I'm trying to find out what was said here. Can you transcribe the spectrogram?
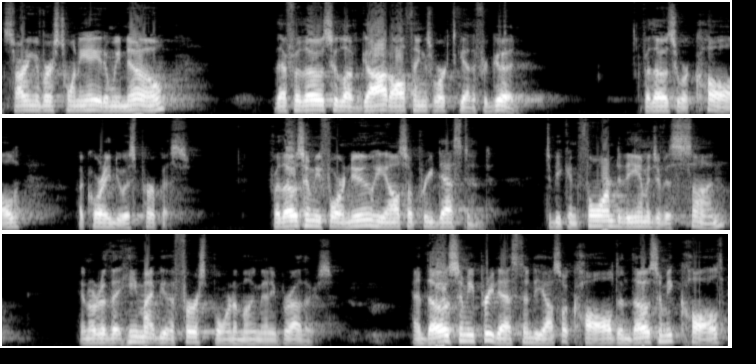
Starting in verse 28, and we know that for those who love God, all things work together for good. For those who are called according to his purpose. For those whom he foreknew, he also predestined to be conformed to the image of his son, in order that he might be the firstborn among many brothers. And those whom he predestined, he also called. And those whom he called,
